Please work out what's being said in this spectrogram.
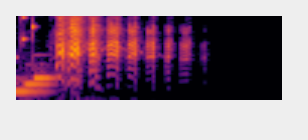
Yeah.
